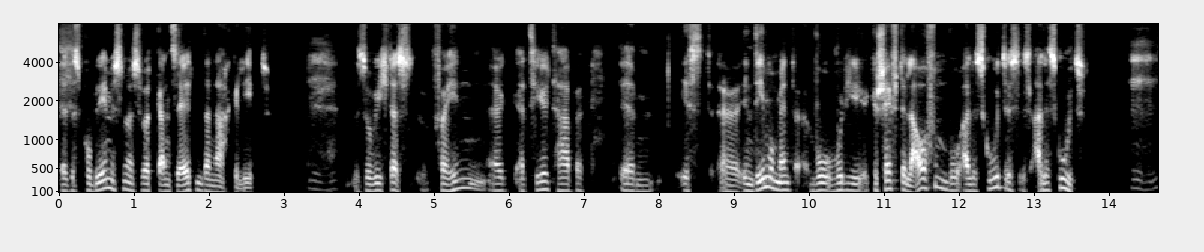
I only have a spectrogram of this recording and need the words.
Äh, das Problem ist nur, es wird ganz selten danach gelebt. So wie ich das vorhin äh, erzählt habe, ähm, ist äh, in dem Moment, wo, wo die Geschäfte laufen, wo alles gut ist, ist alles gut. Mhm.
